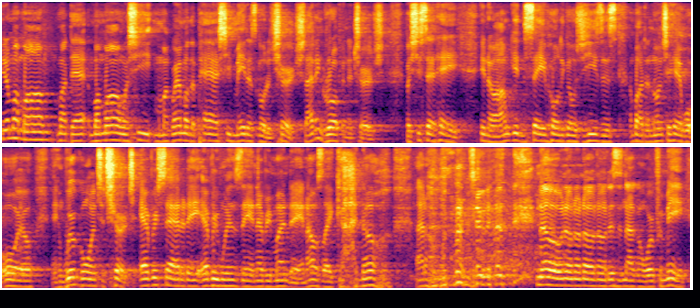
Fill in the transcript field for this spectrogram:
You know, my mom, my dad, my mom, when she, my grandmother passed, she made us go to church. I didn't grow up in the church, but she said, hey, you know, I'm getting saved, Holy Ghost Jesus. I'm about to anoint your head with oil, and we're going to church every Saturday, every Wednesday, and every Monday. And I was like, God, no, I don't want to do this. No, no, no, no, no, this is not going to work for me.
